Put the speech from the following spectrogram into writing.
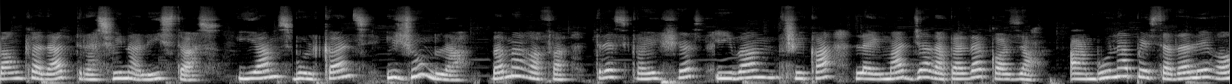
van quedar tres finalistes, Iams, volcans i jungla. Vam agafar tres caixes i vam ficar la imatge de cada cosa. Amb una peça de Lego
